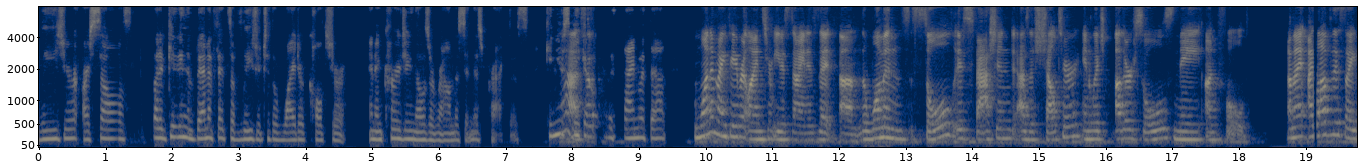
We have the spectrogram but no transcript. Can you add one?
leisure ourselves, but of giving the benefits of leisure to the wider culture and encouraging those around us in this practice? Can you Yeah, speak so- Stein with that? One of my favorite lines from Edith Stein is that um, the woman's soul is fashioned as a shelter in which other souls may unfold. And I, I love this, I,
